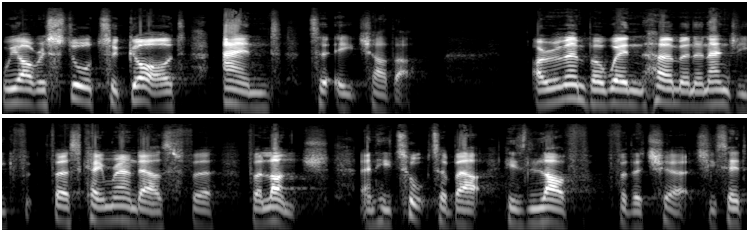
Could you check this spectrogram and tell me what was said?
We are restored to God and to each other. I remember when Herman and Angie first came round ours for, for lunch, and he talked about his love for the church. He said,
